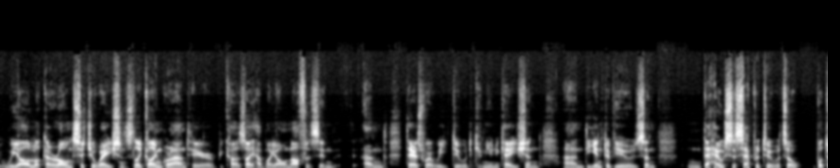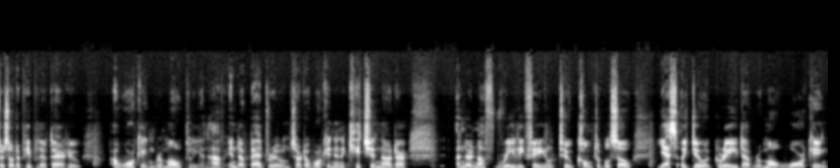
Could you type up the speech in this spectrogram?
we all look at our own situations. Like, I'm grand here because I have my own office in, and there's where we do the communication and the interviews, and the house is separate to it. So, but there's other people out there who are working remotely and have in their bedrooms, or they're working in a kitchen, or they're and they're not really feel too comfortable. So, yes, I do agree that remote working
